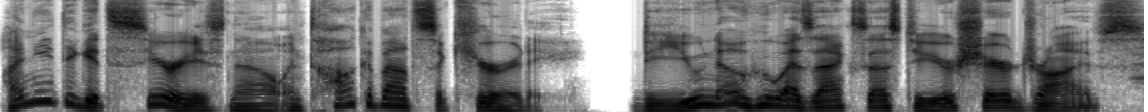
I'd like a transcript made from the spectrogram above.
I need to get serious now and talk about security. Do you know who has access to your shared drives?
